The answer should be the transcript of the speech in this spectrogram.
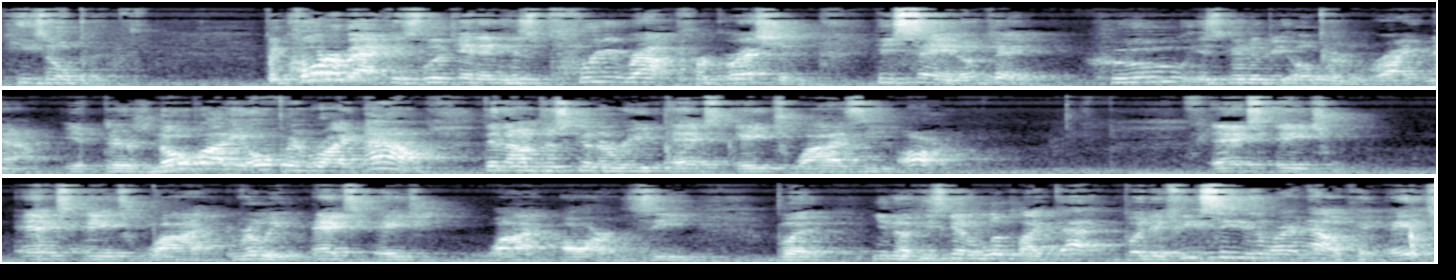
he's open. The quarterback is looking in his pre-route progression. He's saying, okay, who is going to be open right now? If there's nobody open right now, then I'm just going to read X, H, Y, Z, R. X, H, X, H, Y, really X, H, Y-R-Z. But, you know, he's going to look like that. But if he sees it right now, okay, H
